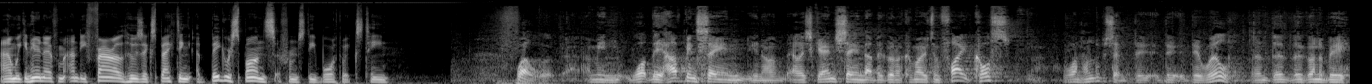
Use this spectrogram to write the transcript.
And we can hear now from Andy Farrell, who's expecting a big response from Steve Borthwick's team. Well, I mean, what they have been saying, you know, Ellis Genge saying that they're going to come out and fight. Of course, 100%, they, they, they will. And they're, they're going to be.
